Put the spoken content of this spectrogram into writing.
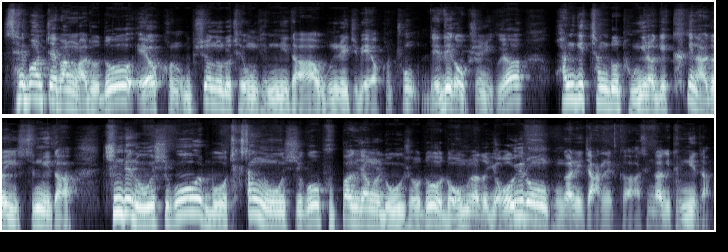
세 번째 방마저도 에어컨 옵션으로 제공됩니다. 오늘의 집 에어컨 총 4대가 옵션이고요. 환기창도 동일하게 크게 나져 있습니다. 침대 놓으시고 뭐 책상 놓으시고 붙박이장을 놓으셔도 너무나도 여유로운 공간이지 않을까 생각이 듭니다.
